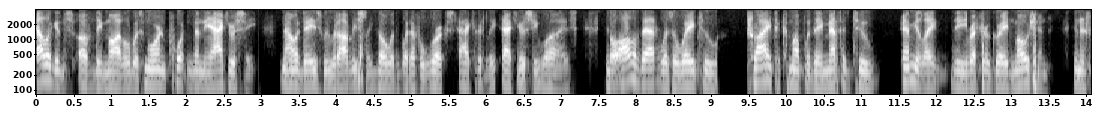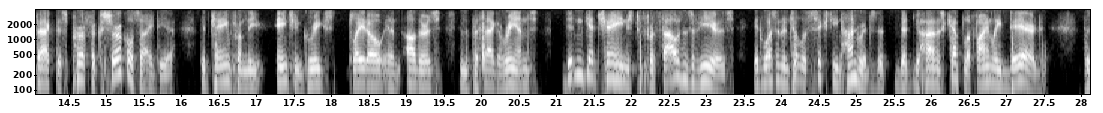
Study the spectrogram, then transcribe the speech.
elegance of the model was more important than the accuracy. Nowadays, we would obviously go with whatever works accurately, accuracy wise. So all of that was a way to try to come up with a method to emulate the retrograde motion. And in fact, this perfect circles idea that came from the ancient Greeks, Plato, and others, and the Pythagoreans, didn't get changed for thousands of years. It wasn't until the 1600s that, that Johannes Kepler finally dared to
